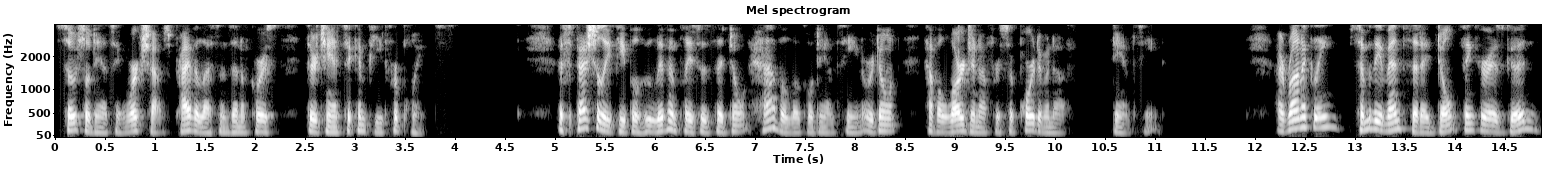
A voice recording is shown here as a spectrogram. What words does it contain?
social dancing, workshops, private lessons, and of course, their chance to compete for points. Especially people who live in places that don't have a local dance scene or don't have a large enough or supportive enough dance scene. Ironically, some of the events that I don't think are as good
